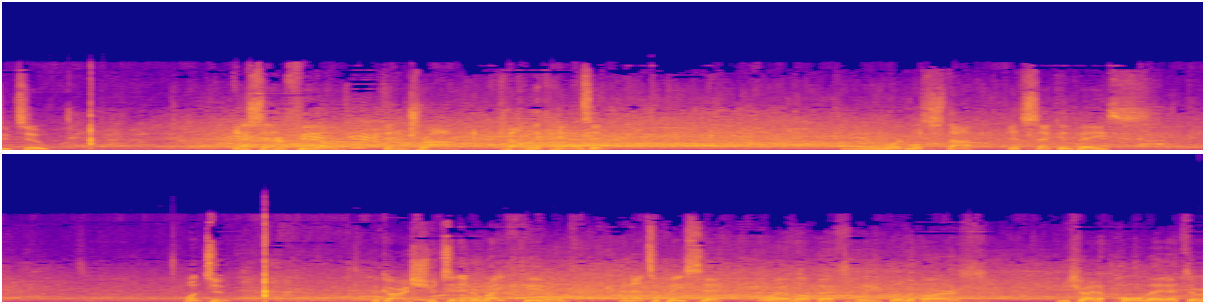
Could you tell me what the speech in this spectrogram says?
2-2. In center field, then drop. Kelenic has it. And Ward will stop at second base. 1-2. Lagares shoots it into right field, and that's a base hit. Boy, I love that swing for Lagares. You try to pull that, that's a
